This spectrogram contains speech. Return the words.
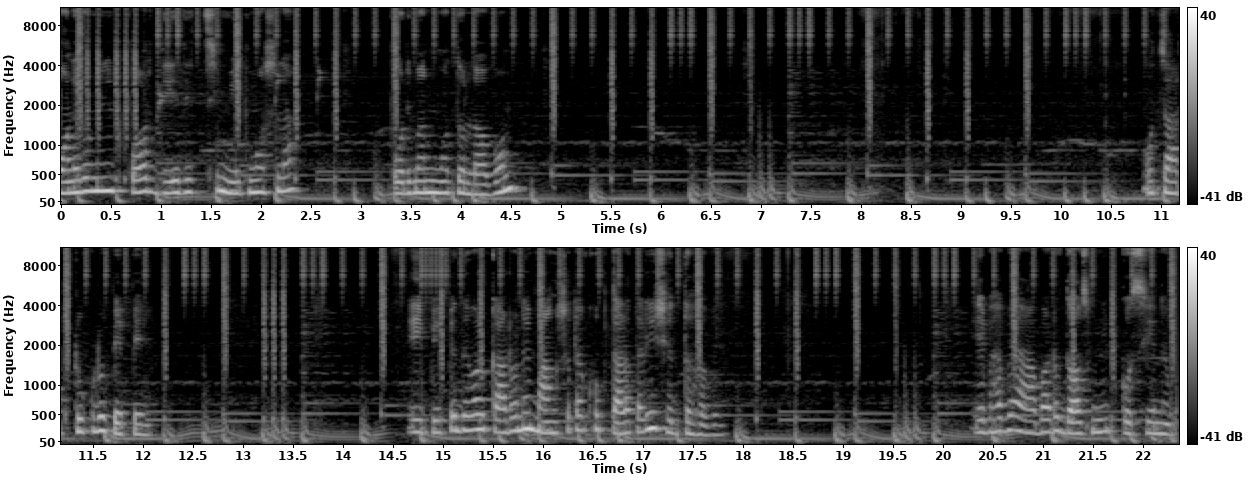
পনেরো মিনিট পর দিয়ে দিচ্ছি মিট মশলা, পরিমাণ মতো লবণ। ও চার টুকরো পেঁপে। এই পেঁপে দেওয়ার কারণে মাংসটা খুব তাড়াতাড়ি সেদ্ধ হবে। এভাবে আবারও দশ মিনিট কষিয়ে নেব।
